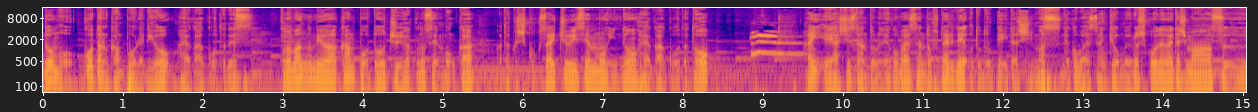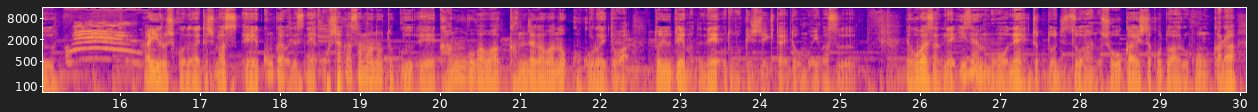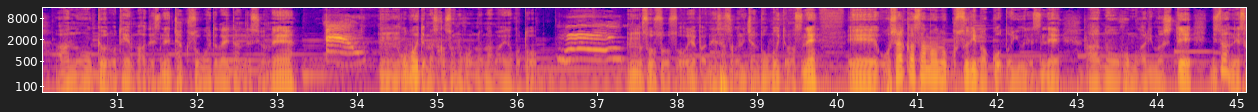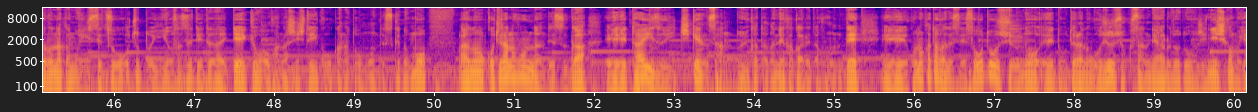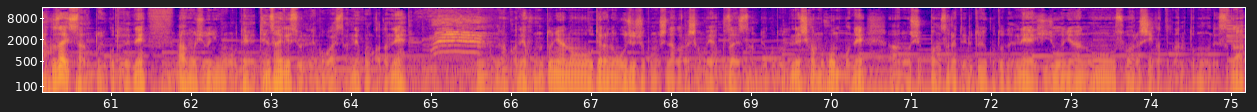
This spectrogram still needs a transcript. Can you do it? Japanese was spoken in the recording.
どうも、コータの漢方レディオ、早川コータです。この番組は漢方と中学の専門家、私国際中医専門員の早川コータと、はい、えー、アシスタントの猫林さんと2人でお届けいたします。猫林さん、今日もよろしくお願いいたします。はい、よろしくお願いいたします。えー、今回はですね、お釈迦様の説く、えー、看護側、患者側の心得とはというテーマでね、お届けしていきたいと思います。小林さんね、以前もね、ちょっと実はあの紹介したことある本から、あの今日のテーマはですね、着想をいただいたんですよね。うん、覚えてますか、その本の名前のこと。うん、そうそうそう。やっぱね、さすがにちゃんと覚えてますね。えー、お釈迦様の薬箱というですね、あの本がありまして、実はね、その中の一節をちょっと引用させていただいて、今日はお話ししていこうかなと思うんですけども、あの、こちらの本なんですが、えー、大豆一賢さんという方がね、書かれた本で、えー、この方がですね、曹洞宗の、えーと、お寺のご住職さんであると同時に、しかも薬剤師さんということでね、あの、非常にもうね、天才ですよね、小林さんね、この方ね。うん、なんかね、本当にあのお寺のご住職もしながら、しかも薬剤師さんということでね、しかも本もね、あの出版されているということでね、非常にあの素晴らしい方だなと思うんですが、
